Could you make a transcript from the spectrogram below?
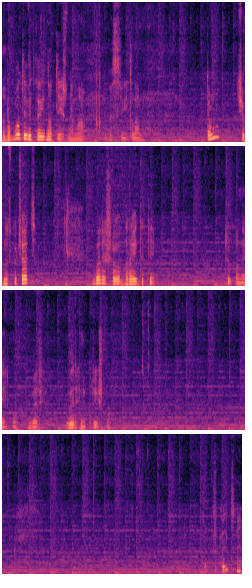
Роботи, відповідно, теж нема без світла. Тому, щоб не скучати, вирішив апгрейдити цю панельку, верх, верхню кришку. Так, шкальце.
